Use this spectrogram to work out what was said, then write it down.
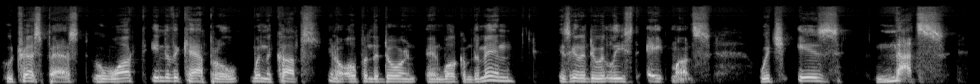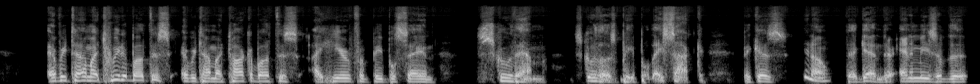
who trespassed, who walked into the Capitol when the cops, you know, opened the door and, and welcomed them in, is going to do at least eight months, which is nuts. Every time I tweet about this, every time I talk about this, I hear from people saying, screw them, screw those people, they suck. Because, you know, again, they're enemies of the,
